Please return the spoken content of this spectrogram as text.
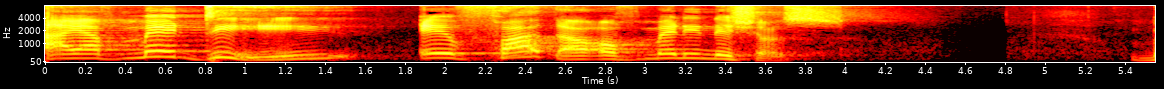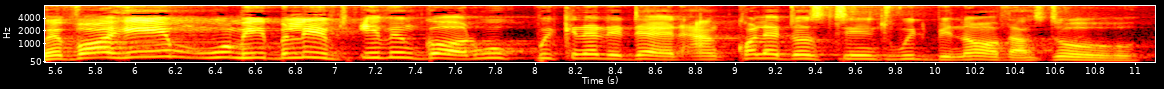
I have made thee a father of many nations. Before him whom he believed, even God who quickened the dead and called those things which be not as though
